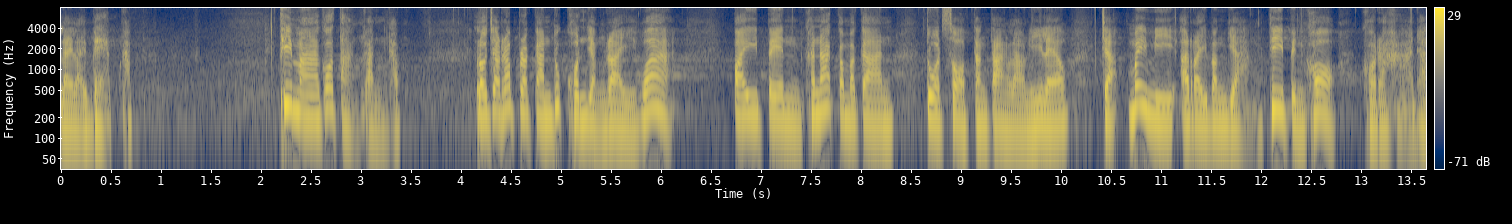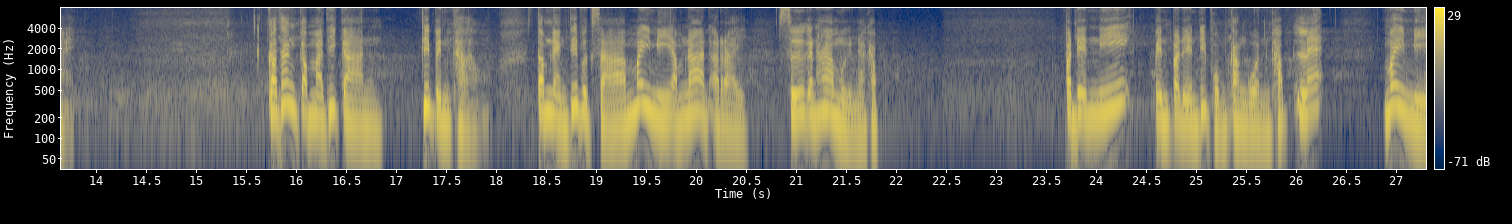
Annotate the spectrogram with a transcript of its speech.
หลาย ๆ แบบครับ ที่มาก็ต่างกันครับ เราจะรับประกันทุกคนอย่างไรว่าไปเป็นคณะกรรมการตรวจสอบต่างๆ เหล่านี้แล้ว จะไม่มีอะไรบางอย่างที่เป็นข้อคอรหาได้ กระทั่งกรรมธิการที่เป็นข่าวตำแหน่งที่ปรึกษาไม่มีอำนาจอะไร ซื้อกันห้าหมื่นนะครับ ประเด็นนี้เป็นประเด็นที่ผมกังวลครับ และไม่มี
